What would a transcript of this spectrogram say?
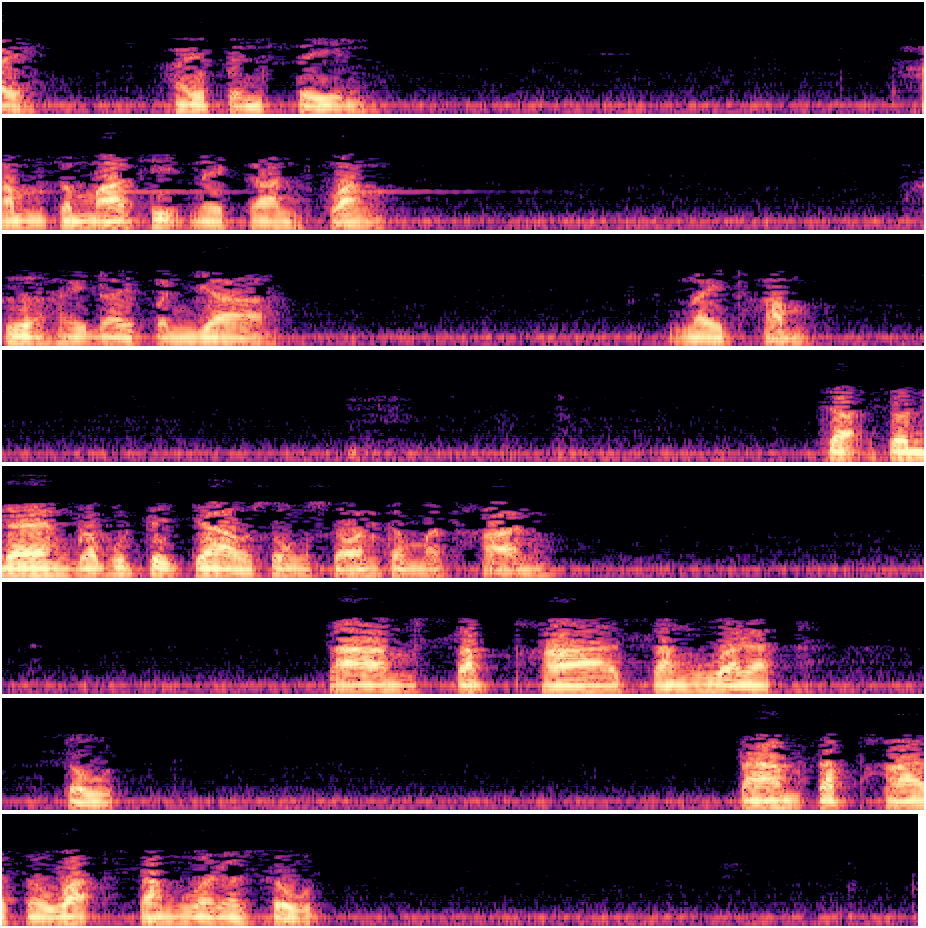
ให้เป็นศีลำสมาธิในการฟัง เพื่อให้ได้ปัญญาในธรรม จะแสดงพระพุทธเจ้าทรงสอนกรรมฐาน ตามสัพพาสังวรสูตร ตามสัพพาสวะสังวรสูตร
